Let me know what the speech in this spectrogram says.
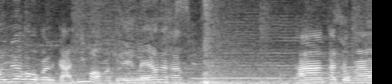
มาเลือกระบบการศึกษาที่เหมาะกับตัวเองแล้วนะครับ ทางกระจกเงา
